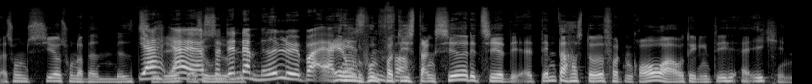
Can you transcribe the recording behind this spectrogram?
altså hun siger også, hun har været med til Ja, det. ja, ja, altså, så hun- den der medløber er Ja, hun, hun får for... distanceret det til, at, at dem, der har stået for den grove afdeling, det er ikke hende.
